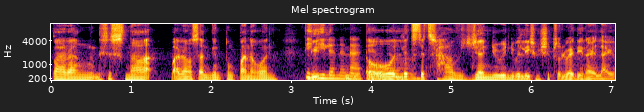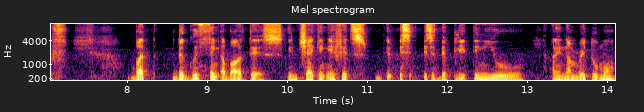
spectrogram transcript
Parang, this is not, parang sa gantong panahon. Tigilan na natin. Oo, to. let's, let's have genuine relationships already in our life. But the good thing about this, in checking if it's, is, is it depleting you? Ano yung number two mo?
